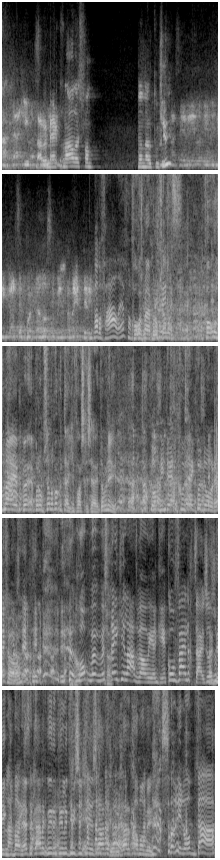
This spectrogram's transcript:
Antonio we merken van alles van inmediatamente. Wat een verhaal, hè? Van Volgens mij heb op zelf, volgens mij heb, heb er op zelf ook een tijdje vastgezeten, of niet? Komt niet echt goed Ecuador, hè? Zo, hè? Rob, we, we spreken je later wel weer een keer. Kom veilig thuis, dat is Dan het denk man, heb ik eigenlijk weer een televisietje? Gaat het, gaat het allemaal mis? Sorry Rob, dag.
